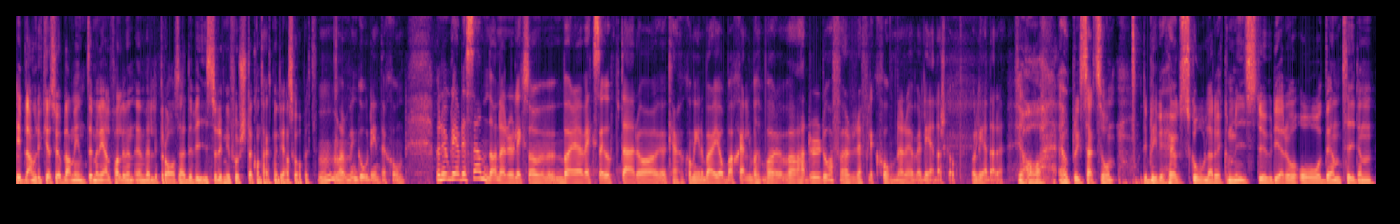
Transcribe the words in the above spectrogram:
Ibland lyckas jag, ibland inte. Men det är i alla fall en, en väldigt bra så här, devis. Så det är min första kontakt med ledarskapet. Mm, det var en god intention. Men hur blev det sen då? När du liksom började växa upp där och kanske kom in och började jobba själv. Vad, vad hade du då för reflektioner över ledarskap och ledare? Ja, uppriktigt sagt så det blev ju högskola och ekonomistudier och, och den tiden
